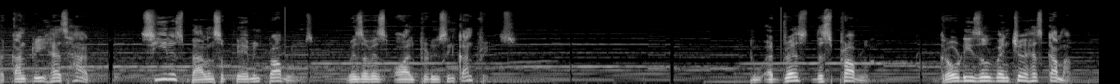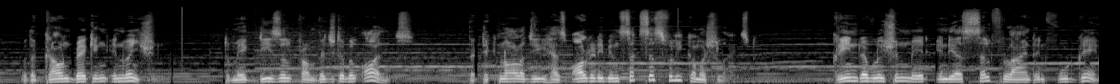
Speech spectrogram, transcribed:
the country has had serious balance of payment problems vis-a-vis oil producing countries. To address this problem, Grow Diesel Venture has come up with a groundbreaking invention to make diesel from vegetable oils. The technology has already been successfully commercialized. Green Revolution made India self-reliant in food grain.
